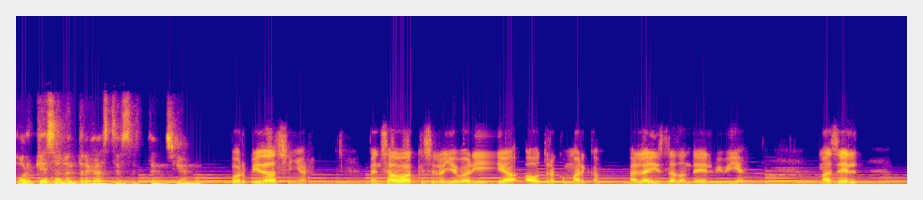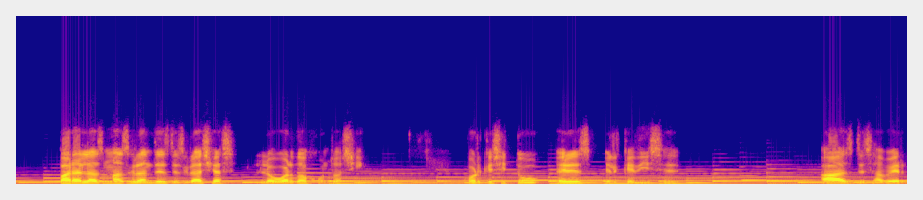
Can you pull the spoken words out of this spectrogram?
¿por qué se lo entregaste a este anciano? Por piedad, señor. Pensaba que se lo llevaría a otra comarca, a la isla donde él vivía. Mas él, para las más grandes desgracias, lo guardó junto a sí. Porque si tú eres el que dice, has de saber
